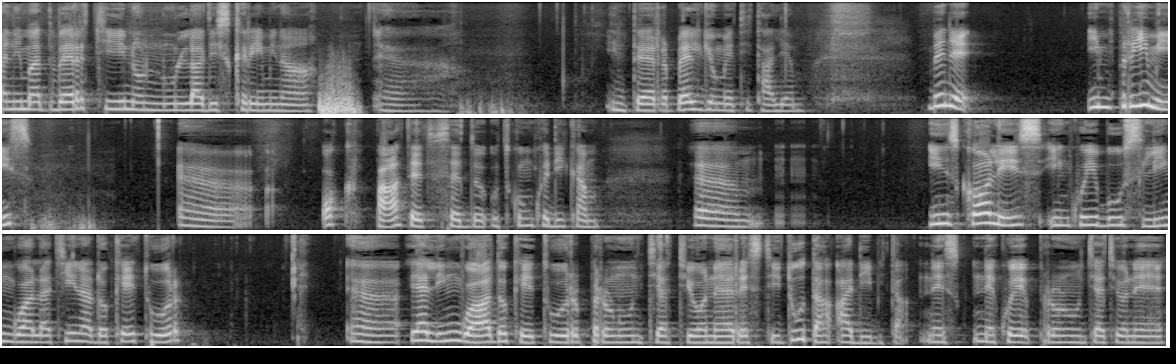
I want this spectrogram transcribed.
anima adverti non nulla discrimina eh, inter Belgium et Italiam. Bene, in primis, uh, hoc patet, sed utcunque dicam, um, in scolis in quibus lingua latina docetur, Uh, ea lingua docetur pronuntiatione restituta adibita, neque pronuntiatione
